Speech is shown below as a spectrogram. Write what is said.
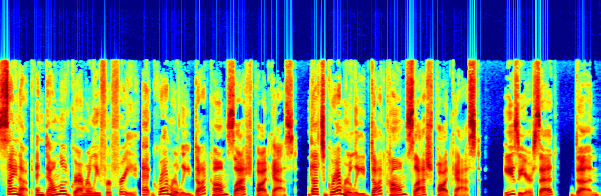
Sign up and download Grammarly for free at grammarly.com slash podcast. That's grammarly.com slash podcast. Easier said, done.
